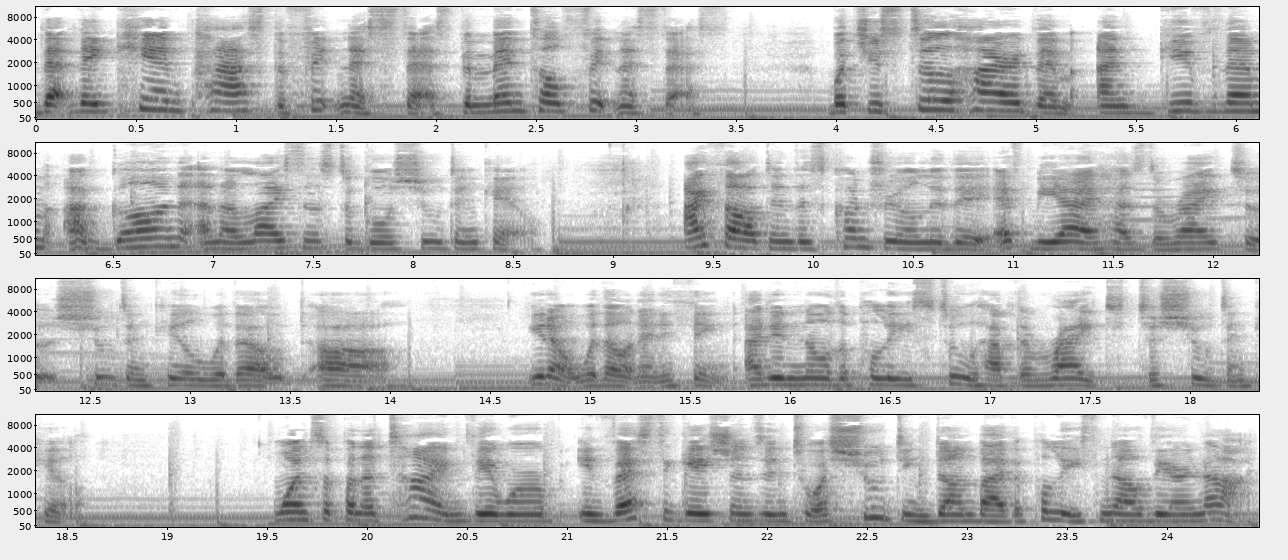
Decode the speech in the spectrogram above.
that they can pass the fitness test, the mental fitness test, but you still hire them and give them a gun and a license to go shoot and kill. I thought in this country only the FBI has the right to shoot and kill without uh, you know, without anything. I didn't know the police too have the right to shoot and kill. Once upon a time, there were investigations into a shooting done by the police. Now they are not.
